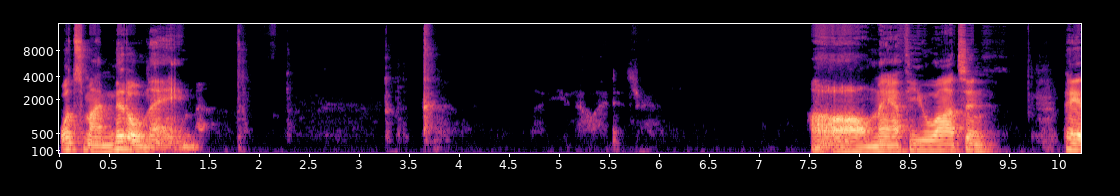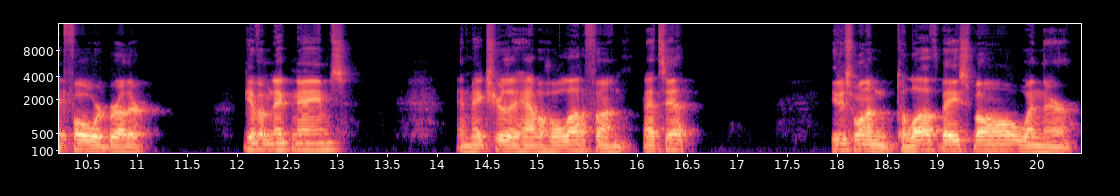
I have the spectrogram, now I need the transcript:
What's my middle name? Oh, Matthew Watson. Pay it forward, brother. Give them nicknames and make sure they have a whole lot of fun. That's it. You just want them to love baseball when they're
